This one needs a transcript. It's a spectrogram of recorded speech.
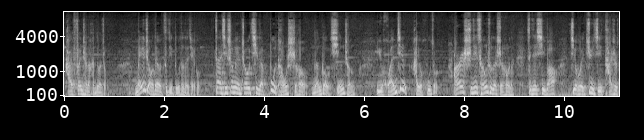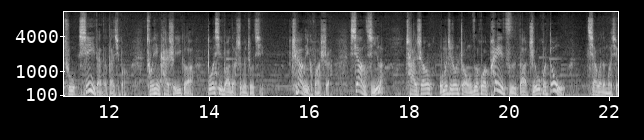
还分成了很多种，每种都有自己独特的结构，在其生命周期的不同时候能够形成，与环境还有互作。而时机成熟的时候呢，这些细胞就会聚集弹射出新一代的单细胞，重新开始一个多细胞的生命周期。这样的一个方式啊，像极了产生我们这种种子或配子的植物或动物相关的模型。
